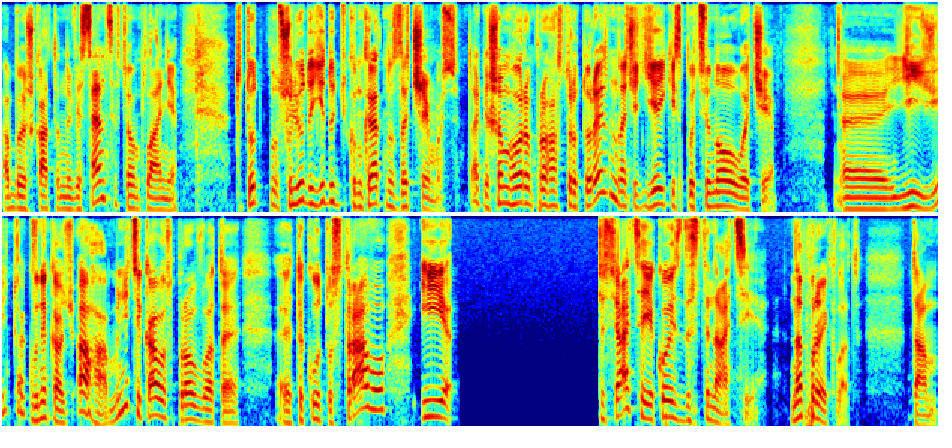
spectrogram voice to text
аби шукати нові сенси в цьому плані. То тут що люди їдуть конкретно за чимось. Так, якщо ми говоримо про гастротуризм, значить є якісь поціновувачі. Е, Їжі, так вони кажуть, ага, мені цікаво спробувати е, таку-то страву, і асоціація якоїсь дестинації. Наприклад, там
